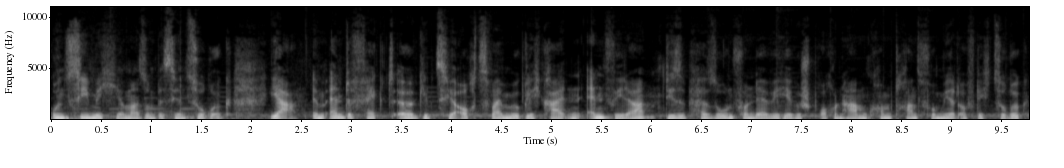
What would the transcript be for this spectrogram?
und ziehe mich hier mal so ein bisschen zurück. Ja, im Endeffekt äh, gibt es hier auch zwei Möglichkeiten. Entweder diese Person, von der wir hier gesprochen haben, kommt transformiert auf dich zurück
